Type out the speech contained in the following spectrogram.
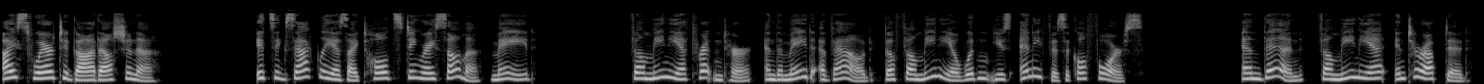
I swear to God Elshana. It's exactly as I told Stingray Sama, maid. Felmenia threatened her, and the maid avowed though Felmenia wouldn't use any physical force. And then, Felmenia interrupted.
